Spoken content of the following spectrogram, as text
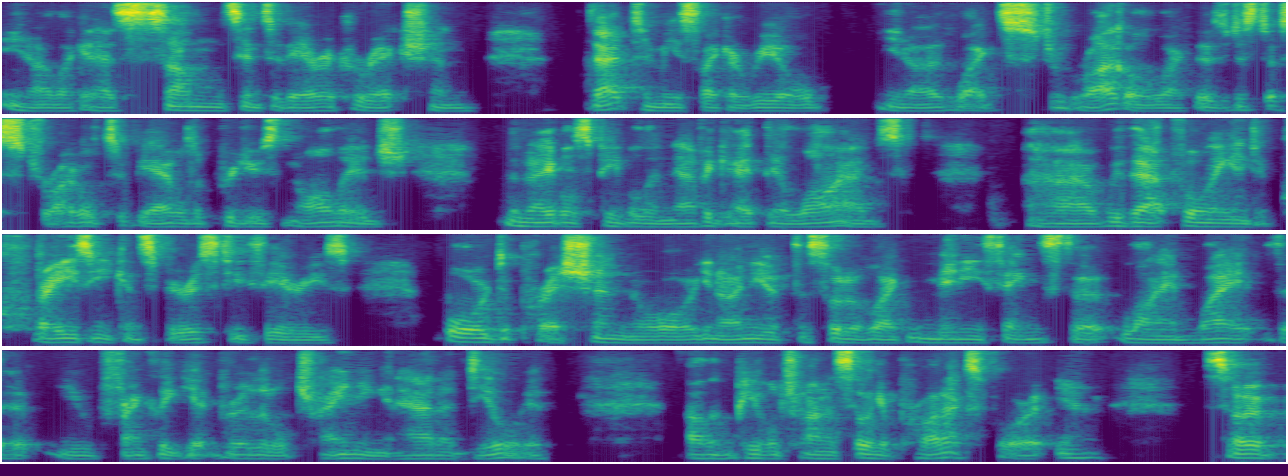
You know, like it has some sense of error correction. That to me is like a real, you know, like struggle. Like there's just a struggle to be able to produce knowledge enables people to navigate their lives uh, without falling into crazy conspiracy theories or depression or you know any of the sort of like many things that lie in wait that you frankly get very little training in how to deal with other than people trying to sell your products for it yeah. So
